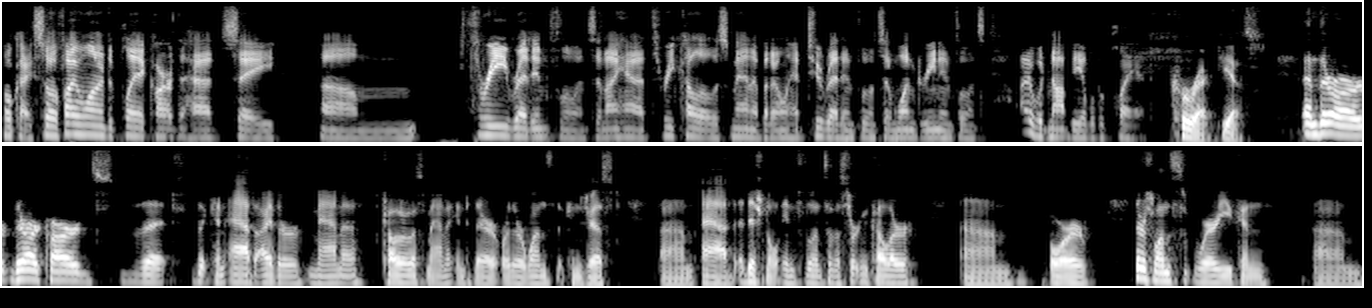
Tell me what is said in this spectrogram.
Okay, so if I wanted to play a card that had, say, um, three red influence, and I had three colorless mana, but I only had two red influence and one green influence, I would not be able to play it. Correct. Yes. And there are there are cards that that can add either mana, colorless mana into there, or there are ones that can just um, add additional influence of a certain color, um, or there's ones where you can um,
